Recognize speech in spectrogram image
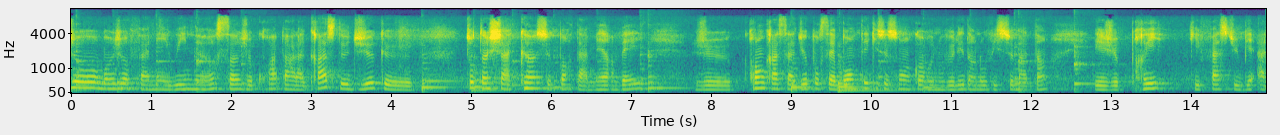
Bonjour, bonjour famille Winners. Je crois par la grâce de Dieu que tout un chacun se porte à merveille. Je rends grâce à Dieu pour ses bontés qui se sont encore renouvelées dans nos vies ce matin et je prie qu'il fasse du bien à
